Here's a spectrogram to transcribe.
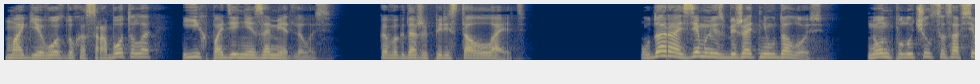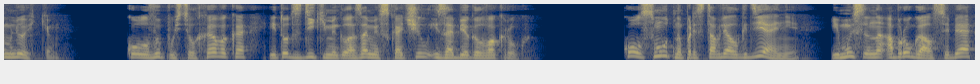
Магия воздуха сработала, и их падение замедлилось. Хэвок даже перестал лаять. Удара о землю избежать не удалось, но он получился совсем легким — Кол выпустил Хэвока, и тот с дикими глазами вскочил и забегал вокруг. Кол смутно представлял, где они, и мысленно обругал себя,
